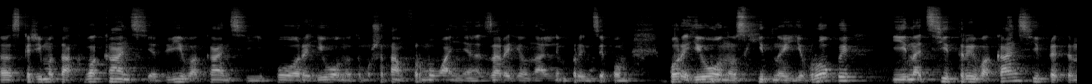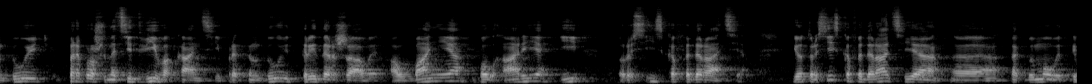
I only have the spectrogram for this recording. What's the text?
е, скажімо так, вакансія, дві вакансії по регіону, тому що там формування за регіональним принципом по регіону Східної Європи. І на ці три вакансії претендують. Перепрошую, на ці дві вакансії претендують три держави: Албанія, Болгарія і Російська Федерація. І от Російська Федерація, е, так би мовити,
